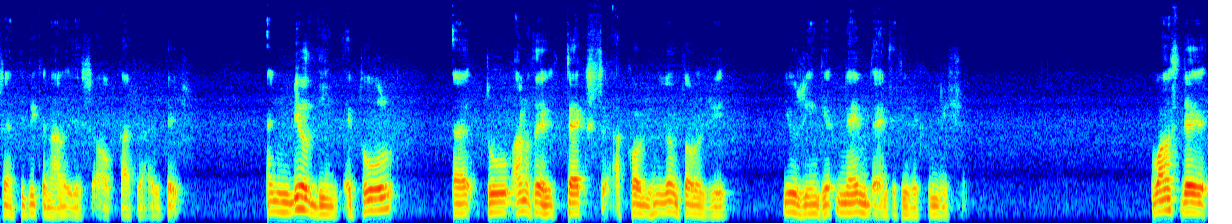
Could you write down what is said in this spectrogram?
scientific analysis of cultural heritage, and in building a tool uh, to annotate text according to the ontology using named entity recognition. Once the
